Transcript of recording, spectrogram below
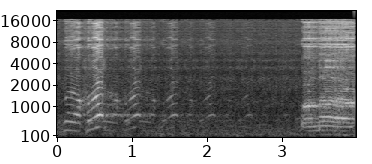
جسنا يا أخوان. وما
